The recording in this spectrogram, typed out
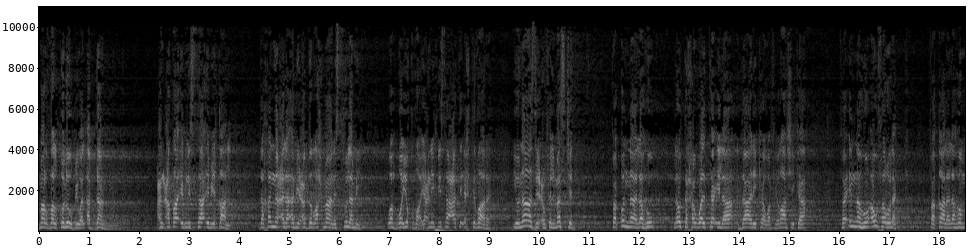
مرضى القلوب والأبدان. عن عطاء بن السائب قال دخلنا على أبي عبد الرحمن السلمي وهو يقضى يعني في ساعة احتضاره ينازع في المسجد. فقلنا له لو تحولت إلى دارك وفراشك فإنه أوثر لك. فقال لهم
